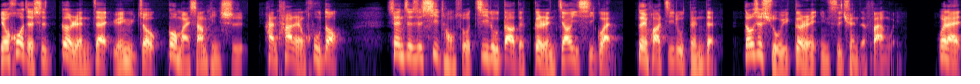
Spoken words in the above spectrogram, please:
又或者是个人在元宇宙购买商品时和他人互动，甚至是系统所记录到的个人交易习惯、对话记录等等，都是属于个人隐私权的范围。未来。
